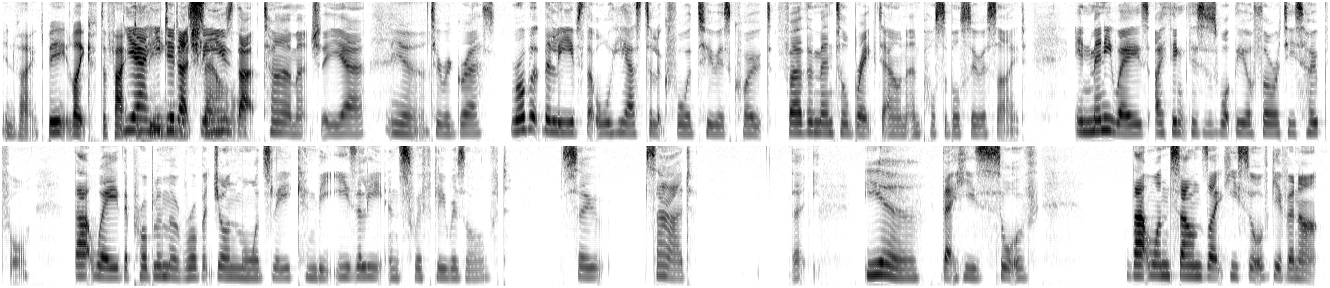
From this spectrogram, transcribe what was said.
In fact, be like the fact. yeah, he did actually use that term. Actually, yeah, Yeah. to regress. Robert believes that all he has to look forward to is quote further mental breakdown and possible suicide. In many ways, I think this is what the authorities hope for. That way, the problem of Robert John Maudsley can be easily and swiftly resolved. So sad that Yeah. that he's sort of that one sounds like he's sort of given up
